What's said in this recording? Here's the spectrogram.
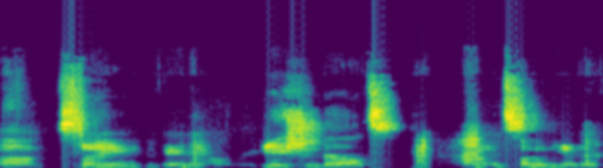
um, studying the Van Allen radiation belts uh, and some of the other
